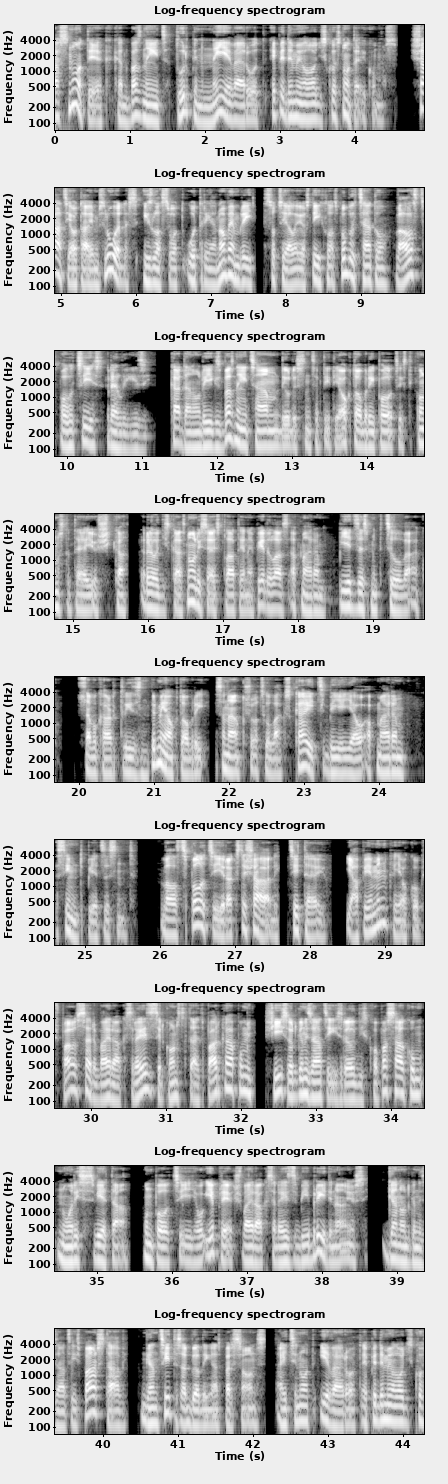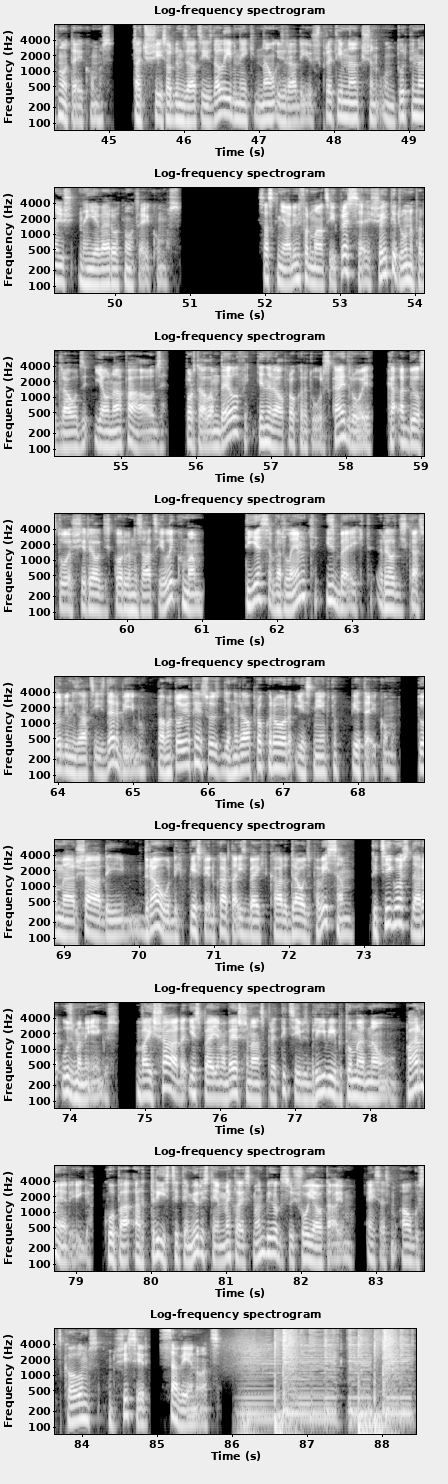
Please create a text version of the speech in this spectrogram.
kas notiek, kad baznīca turpina neievērot epidemioloģiskos noteikumus. Šāds jautājums rodas, izlasot 2. novembrī sociālajos tīklos publicēto valsts policijas relīzi. Kādā no Rīgas baznīcām 27. oktobrī policisti konstatējuši, ka reliģiskās norisēs klātienē piedalās apmēram 50 cilvēku. Savukārt 31. oktobrī sanākušo cilvēku skaits bija jau apmēram 150. Valsts policija raksta šādi: citēju, Jāpiemina, ka jau kopš pavasara vairākas reizes ir konstatēti pārkāpumi šīs organizācijas reliģisko pasākumu norises vietā, un policija jau iepriekš vairākas reizes bija brīdinājusi gan organizācijas pārstāvi, gan citas atbildīgās personas, aicinot ievērot epidemioloģiskos noteikumus. Taču šīs organizācijas dalībnieki nav izrādījuši pretimnākšanu un turpinājuši neievērot noteikumus. Saskaņā ar informāciju presē šeit ir runa par draugu jaunā paudze. Portālam Delfi ģenerāla prokuratūra skaidroja, ka atbilstoši reliģisko organizāciju likumam, tiesa var lemt izbeigt reliģiskās organizācijas darbību, pamatojoties uz ģenerāla prokurora iesniegtu pieteikumu. Tomēr šādi draudi piespiedu kārtā izbeigt kādu draugu pavisam, ticīgos dara uzmanīgus. Vai šāda iespējama vēršanās pret ticības brīvību tomēr nav pārmērīga? Kopā ar trīs citiem juristiem meklēsim atbildes uz šo jautājumu. Es esmu Augusts Kolums, un šis ir Savienots.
